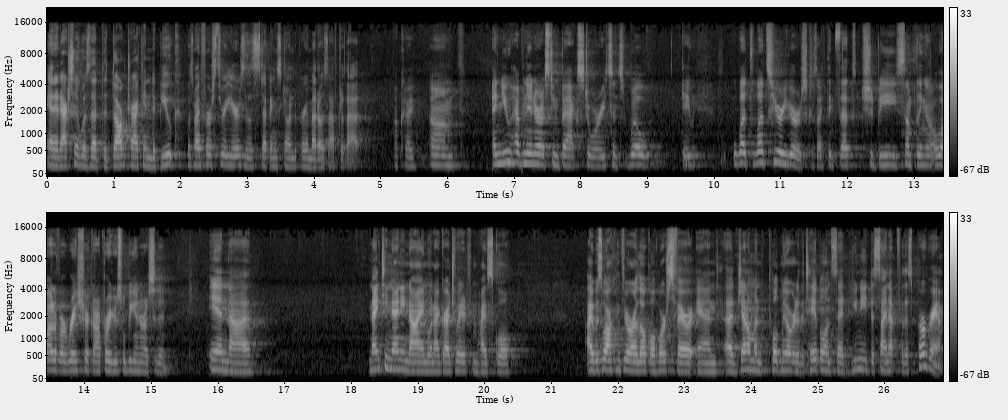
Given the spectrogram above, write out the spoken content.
and it actually was at the dog track in Dubuque was my first three years as a stepping stone to Prairie Meadows after that. Okay. Um, and you have an interesting backstory since Will gave. Let, let's hear yours because I think that should be something a lot of our racetrack operators will be interested in. In uh, 1999, when I graduated from high school, I was walking through our local horse fair, and a gentleman pulled me over to the table and said, You need to sign up for this program.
